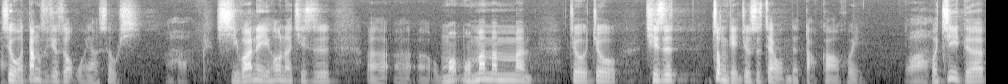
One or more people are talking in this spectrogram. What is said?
所以我当时就说我要受洗。洗完了以后呢，其实呃呃呃，我我慢慢慢慢就就其实重点就是在我们的祷告会。哇我记得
